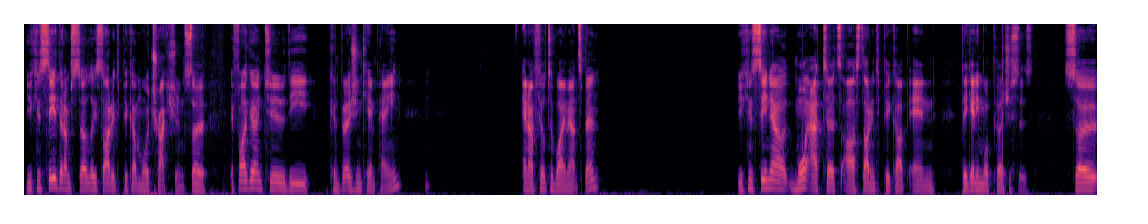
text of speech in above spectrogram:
You can see that I'm slowly starting to pick up more traction. So if I go into the conversion campaign and I filter by amount spent, you can see now more ad sets are starting to pick up and they're getting more purchases. So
